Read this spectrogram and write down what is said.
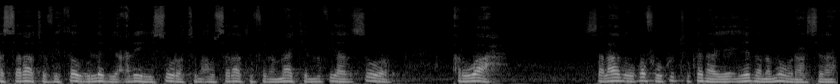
asalaatu fi thawb aladii calayhi suuratu aw salaatu fi amaakin fiiha suwar arwaax. Salaad uu qofku ku tukanaya iyadana ma wanaagsana.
